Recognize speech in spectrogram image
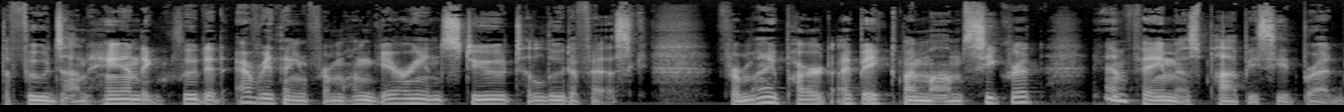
The foods on hand included everything from Hungarian stew to lutefisk. For my part, I baked my mom's secret and famous poppy seed bread.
